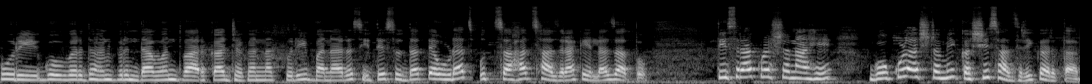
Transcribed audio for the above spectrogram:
पुरी गोवर्धन वृंदावन द्वारका जगन्नाथपुरी बनारस इथे सुद्धा तेवढाच उत्साहात साजरा केला जातो. तिसरा क्वेश्चन आहे गोकुळ अष्टमी कशी साजरी करतात?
